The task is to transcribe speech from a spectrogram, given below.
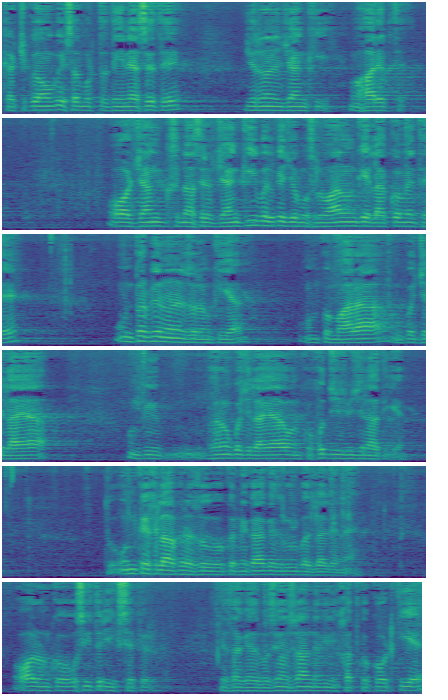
کر چکا ہوں کہ سب مرتدین ایسے تھے جنہوں نے جنگ کی، محارب تھے۔ اور جنگ نہ صرف جنگ کی، بلکہ جو مسلمان ان کے علاقوں میں تھے، ان پر بھی انہوں نے ظلم کیا۔ ان کو مارا، ان کو جلایا، ان کی گھروں کو جلایا، ان کو خود بھی جلا دیا۔ تو ان کے خلاف رضو ہو کر نکاح کے ضرور بدلہ لینا ہے۔ اور ان کو اسی طریقے سے پھر جیسا کہ حضرت مسلم السلام نے بھی خط کو کوٹ کیا ہے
